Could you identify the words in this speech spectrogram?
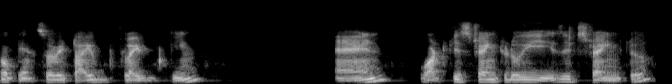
okay so we typed flight booking and what it is trying to do is it's trying to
